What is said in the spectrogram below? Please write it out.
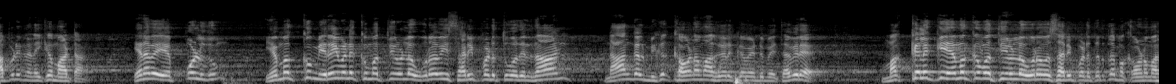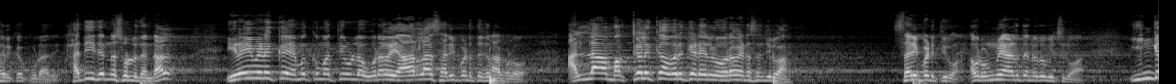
அப்படி நினைக்க மாட்டாங்க எனவே எப்பொழுதும் எமக்கும் இறைவனுக்கும் மத்தியில் உள்ள உறவை சரிப்படுத்துவதில் தான் நாங்கள் மிக கவனமாக இருக்க வேண்டுமே தவிர மக்களுக்கு எமக்கு மத்தியில் உள்ள உறவை சரிப்படுத்துறது நம்ம கவனமாக இருக்கக்கூடாது. ஹதீத் என்ன சொல்லுது என்றால் இறைவனுக்கு எமக்கு மத்தியில் உள்ள உறவை யாரெல்லாம் சரிப்படுத்துகிறார்களோ அல்லாஹ் மக்களுக்கு அவருக்கு இடையில உள்ள உறவை என்ன செஞ்சிருவான்? சரிப்படுத்திடுவான். அவர் உண்மையாளத்தை நிரூபிச்சிருவான் இங்க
